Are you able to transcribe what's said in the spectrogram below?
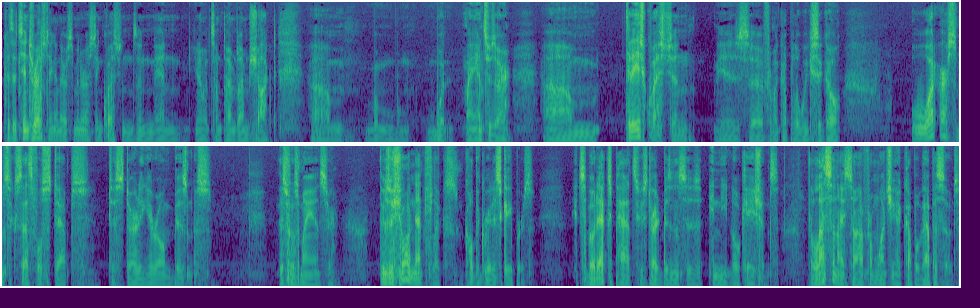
cause it's interesting and there are some interesting questions. And, and you know, sometimes I'm shocked um, what my answers are. Um, today's question is uh, from a couple of weeks ago. What are some successful steps to starting your own business? This was my answer. There's a show on Netflix called The Great Escapers. It's about expats who start businesses in neat locations. The lesson I saw from watching a couple of episodes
